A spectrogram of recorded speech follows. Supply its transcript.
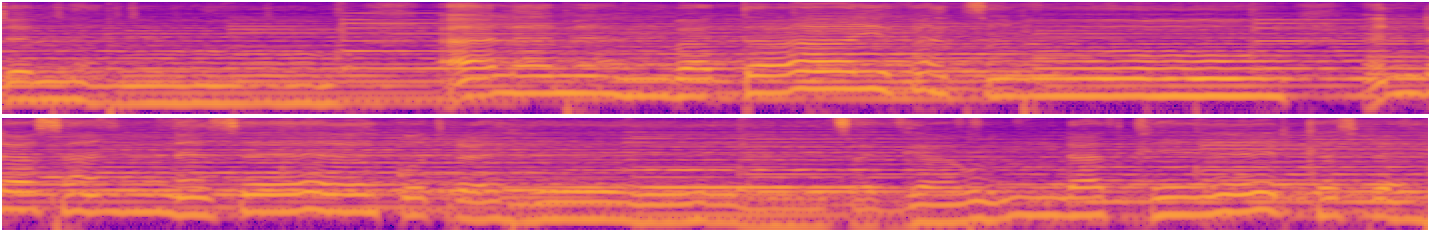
ጨልሞ ዓለምን ባታይ ፈጽሞ እንዳሳነሰ ቆጥረህ ጸጋው እንዳትክድ ከስረህ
